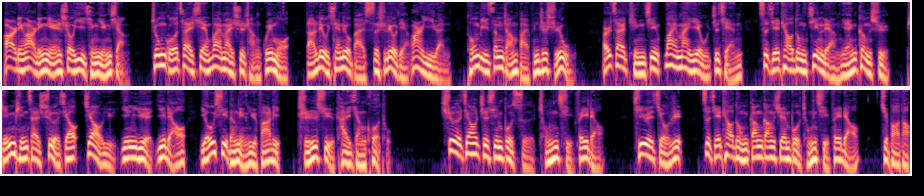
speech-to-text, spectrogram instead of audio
二零二零年受疫情影响，中国在线外卖市场规模达六千六百四十六点二亿元。同比增长百分之十五，而在挺进外卖业务之前，字节跳动近两年更是频频在社交、教育、音乐、医疗、游戏等领域发力，持续开疆扩土。社交之心不死，重启飞聊。七月九日，字节跳动刚刚宣布重启飞聊。据报道，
